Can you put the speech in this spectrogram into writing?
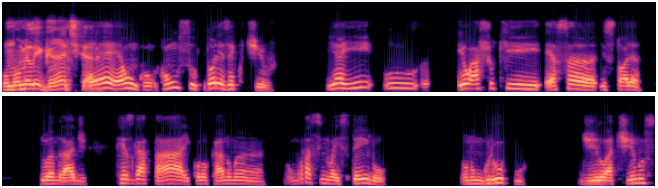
era um nome elegante, cara. É, é um consultor executivo. E aí, o, eu acho que essa história do Andrade resgatar e colocar numa, vamos botar assim, numa stable, ou num grupo de latinos,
